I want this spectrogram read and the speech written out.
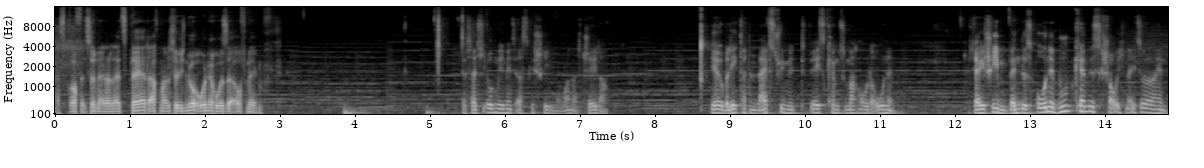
Als professioneller Let's Player darf man natürlich nur ohne Hose aufnehmen. Das hatte ich irgendwem jetzt erst geschrieben. Wer war das? Jailer. Der überlegt hat, einen Livestream mit Basecam zu machen oder ohne. Ich ja geschrieben, wenn das ohne Bootcam ist, schaue ich gleich sogar rein.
